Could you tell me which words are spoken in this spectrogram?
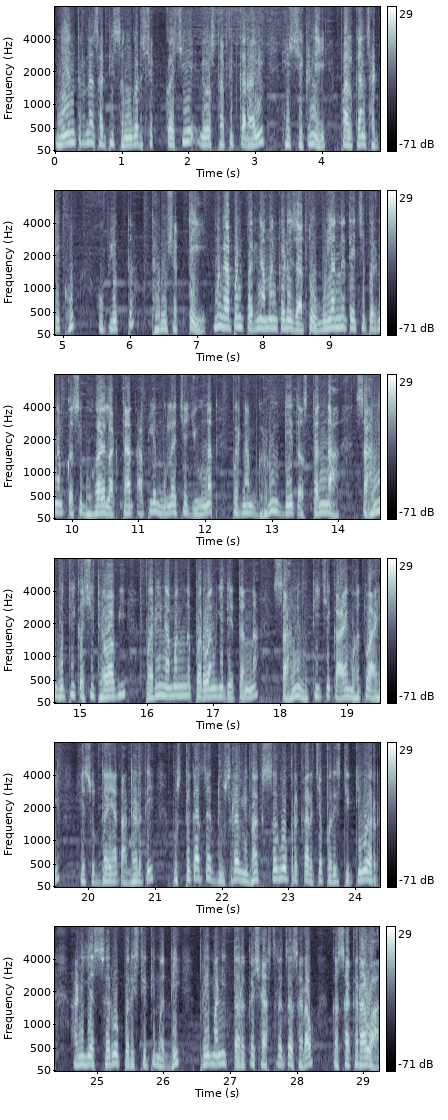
नियंत्रणासाठी संघर्ष कसे व्यवस्थापित करावे हे शिकणे पालकांसाठी खूप उपयुक्त ठरू शकते. मग आपण परिणामांकडे जातो. मुलांना त्याचे परिणाम कसे भोगावे लागतात? आपल्या मुलाच्या जीवनात परिणाम घडू देत असताना सहानुभूती कशी ठेवावी? परिणामांना परवानगी देताना सहानुभूतीचे काय महत्त्व आहे? हे सुद्धा यात आढळते. पुस्तकाचा दुसरा विभाग सर्व प्रकारच्या परिस्थितीवर आणि या सर्व परिस्थितीमध्ये प्रेम आणि तर्कशास्त्राचा सराव कसा करावा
